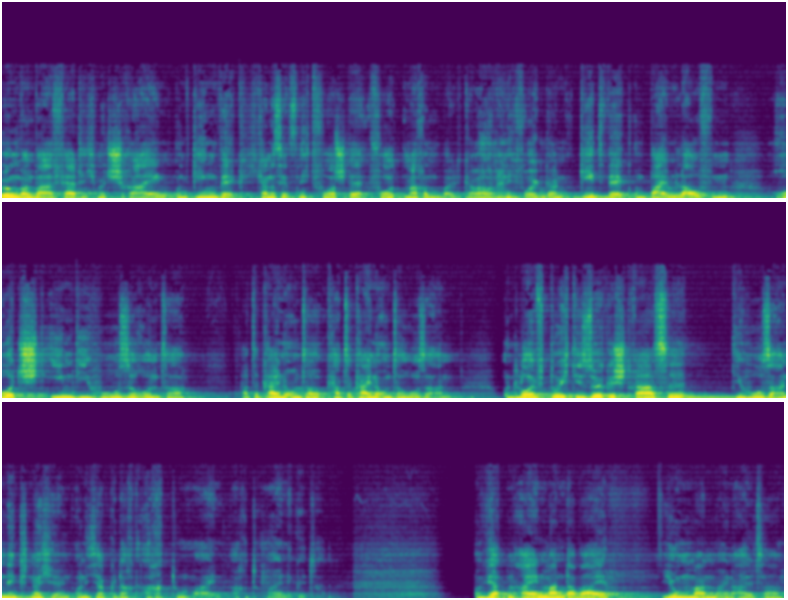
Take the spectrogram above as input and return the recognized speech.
Irgendwann war er fertig mit Schreien und ging weg. Ich kann das jetzt nicht vormachen, weil die Kamera mir nicht folgen kann. Geht weg und beim Laufen rutscht ihm die Hose runter. Hatte keine, Unter, hatte keine Unterhose an. Und läuft durch die Sögestraße die Hose an den Knöcheln. Und ich habe gedacht, ach du mein, ach du meine Güte. Und wir hatten einen Mann dabei, jungen Mann, mein Alter,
